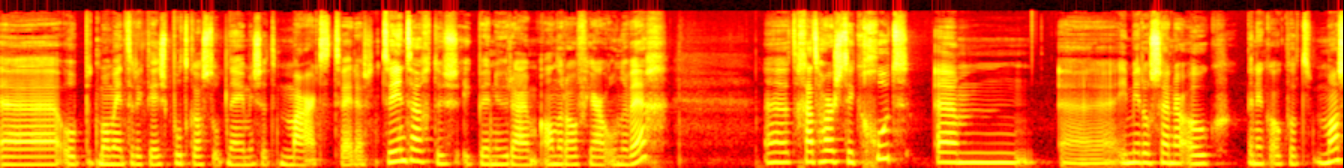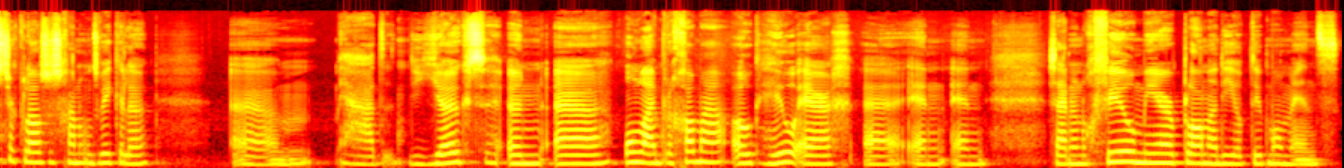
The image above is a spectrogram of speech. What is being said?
Uh, op het moment dat ik deze podcast opneem is het maart 2020. Dus ik ben nu ruim anderhalf jaar onderweg. Uh, het gaat hartstikke goed. Um, inmiddels zijn er ook, ben ik ook wat masterclasses gaan ontwikkelen. Um, ja, jeukt een online programma ook heel erg. en, en zijn er nog veel meer plannen die op dit moment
